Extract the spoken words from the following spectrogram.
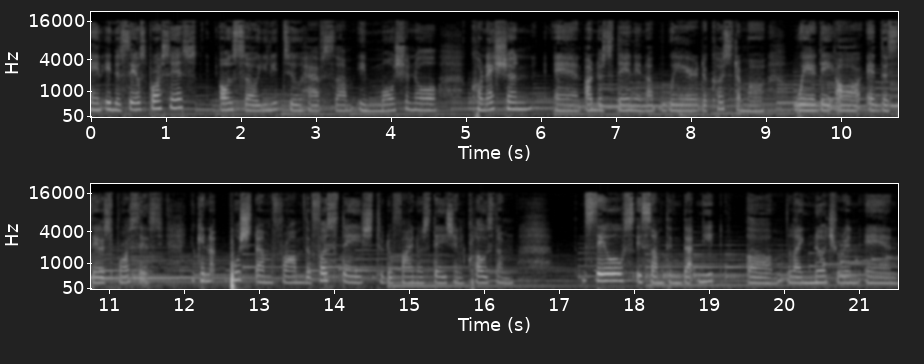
And in the sales process also you need to have some emotional connection and understanding of where the customer where they are at the sales process. You cannot push them from the first stage to the final stage and close them. Sales is something that need um, like nurturing and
